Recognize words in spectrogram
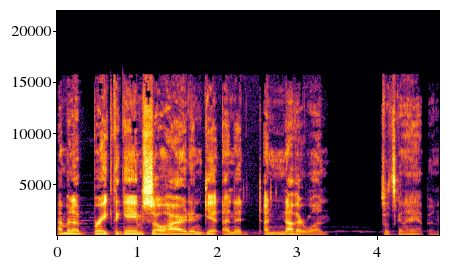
I'm to break the game so hard and get an, another one. That's what's to happen.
